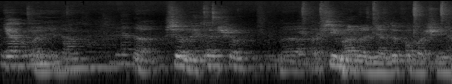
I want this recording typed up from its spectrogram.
Дякую. Пані. Да. Да, всього найкращого. Е, Всім гарного дня, до побачення.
